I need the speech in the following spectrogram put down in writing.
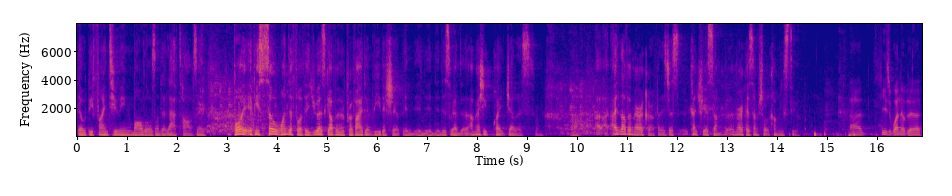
that would be fine tuning models on their laptops. And boy, it'd be so wonderful if the US government provided leadership in, in, in, in this way. I'm actually quite jealous. From, uh, I, I, love America, but it's just, country has some, America has some shortcomings too. Uh, he's one of the,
